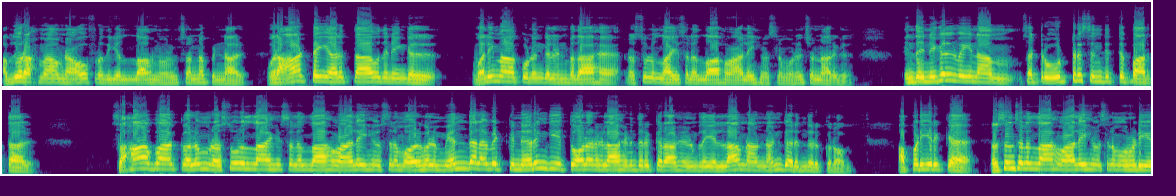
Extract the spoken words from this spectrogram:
அப்துல் ரஹ்மான் அவுஃப் ரதி அவர்கள் சொன்ன பின்னால் ஒரு ஆட்டை அறுத்தாவது நீங்கள் வலிமா கொடுங்கள் என்பதாக ரசூலுல்லாஹி ஸல்லல்லாஹு அலஹி வஸ்லம் அவர்கள் சொன்னார்கள். இந்த நிகழ்வை நாம் சற்று உற்று சிந்தித்து பார்த்தால் சஹாபாக்களும் ரசூலுல்லாஹி ஸல்லல்லாஹு அலஹி வஸ்லம் அவர்களும் எந்த அளவிற்கு நெருங்கிய தோழர்களாக இருந்திருக்கிறார்கள் என்பதையெல்லாம் நாம் நன்கு அறிந்திருக்கிறோம் அப்படி இருக்க ரசூல் சல்லாஹ் அலஹி வஸ்லம் அவருடைய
